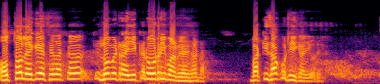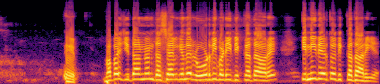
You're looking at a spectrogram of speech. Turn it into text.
ਉੱਥੋਂ ਲੈ ਕੇ ਇੱਥੇ ਤੱਕ ਕਿਲੋਮੀਟਰ ਹੈ ਜੀ ਇੱਕ ਰੋਡ ਨਹੀਂ ਬਣ ਰਿਹਾ ਸਾਡਾ। ਬਾਕੀ ਸਭ ਕੁਝ ਠੀਕ ਹੈ ਜੀ ਉਰੇ। ਤੇ ਬਾਬਾ ਜੀ ਜਿੱਦਾਂ ਉਹਨਾਂ ਨੇ ਦੱਸਿਆ ਵੀ ਕਹਿੰਦੇ ਰੋਡ ਦੀ ਬੜੀ ਦਿੱਕਤ ਆ ਉਰੇ ਕਿੰਨੀ ਦੇਰ ਤੋਂ ਇਹ ਦਿੱਕਤ ਆ ਰਹੀ ਹੈ?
